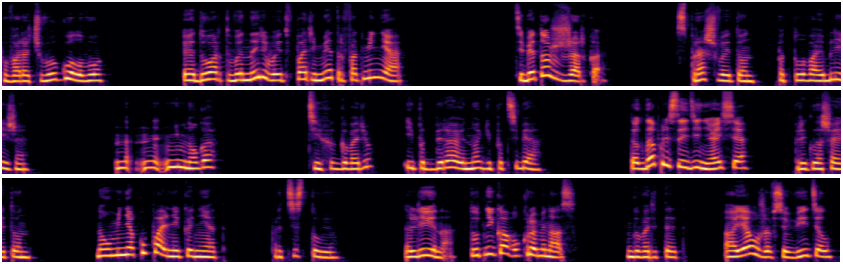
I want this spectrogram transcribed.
Поворачиваю голову. Эдуард выныривает в паре метров от меня. «Тебе тоже жарко?» Спрашивает он, подплывая ближе. «Немного». Тихо говорю и подбираю ноги под себя. «Тогда присоединяйся», — приглашает он. «Но у меня купальника нет». Протестую. «Лина, тут никого, кроме нас», — говорит Эд. «А я уже все видел».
